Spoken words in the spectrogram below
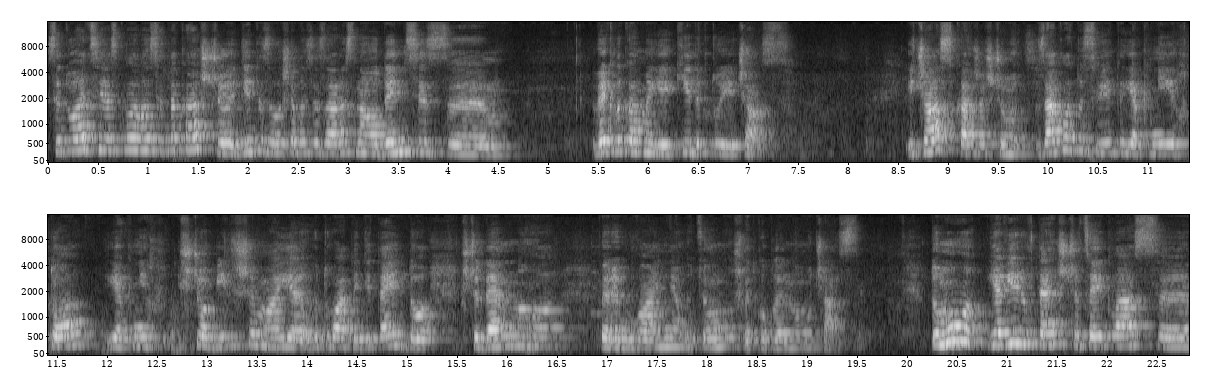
Ситуація склалася така, що діти залишилися зараз наодинці з е, викликами, які диктує час. І час каже, що заклад освіти, як ніхто, як ніщо більше, має готувати дітей до щоденного перебування у цьому швидкоплинному часі. Тому я вірю в те, що цей клас е,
